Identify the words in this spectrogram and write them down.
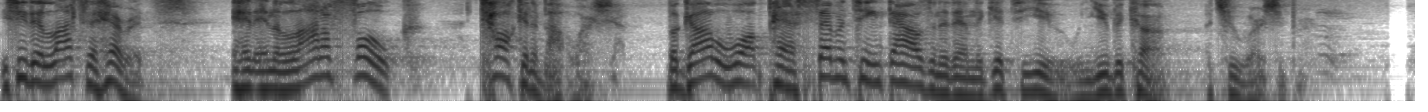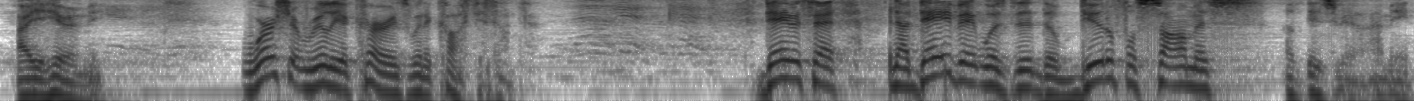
You see, there are lots of Herods and, and a lot of folk talking about worship. But God will walk past 17,000 of them to get to you when you become a true worshiper. Are you hearing me? Worship really occurs when it costs you something. David said, now David was the, the beautiful psalmist of Israel. I mean,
